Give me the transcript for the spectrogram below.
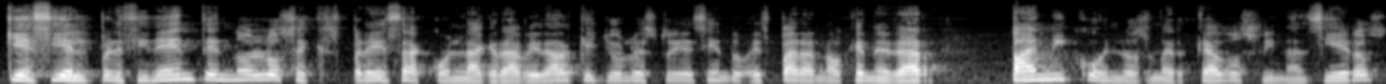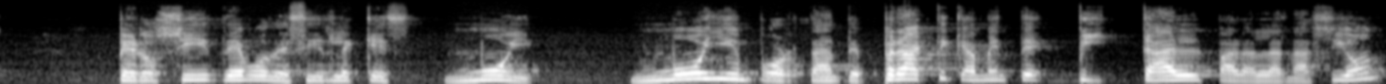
que si el presidente no los expresa con la gravedad que yo lo estoy haciendo es para no generar pánico en los mercados financieros, pero sí debo decirle que es muy, muy importante, prácticamente vital para la nación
